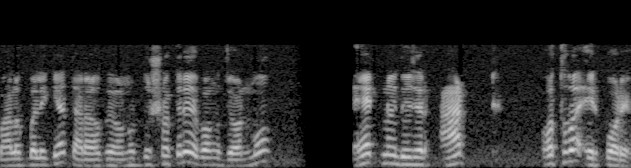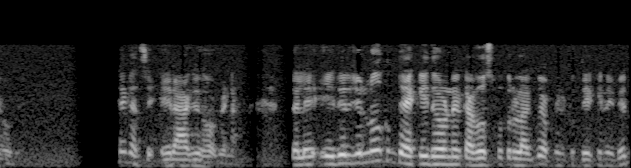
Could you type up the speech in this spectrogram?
বালক বালিকা তারা হবে অনূর্ধ্ব সতেরো এবং জন্ম এক নয় দুই অথবা এর পরে হবে। ঠিক আছে? এর আগে হবে না। তাহলে এদের জন্য কিন্তু একই ধরনের কাগজপত্র লাগবে, আপনি একটু দেখে নেবেন।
